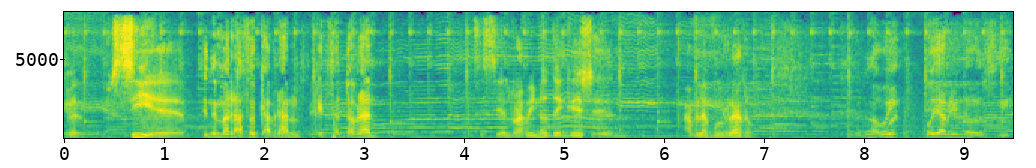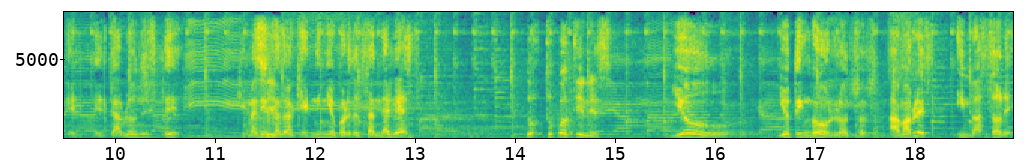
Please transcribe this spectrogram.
Eh, Sí, eh, Tiene más razón que Abraham, que el santo Abraham. sí, sí, el rabino Dengesh eh, habla muy raro. No, voy, voy abriendo sí, el, el tablón este, que me ha Sí. dejado aquí el niño por dos sandalias. ¿Tú, tú cuál tienes? Yo, yo tengo los, los amables invasores.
